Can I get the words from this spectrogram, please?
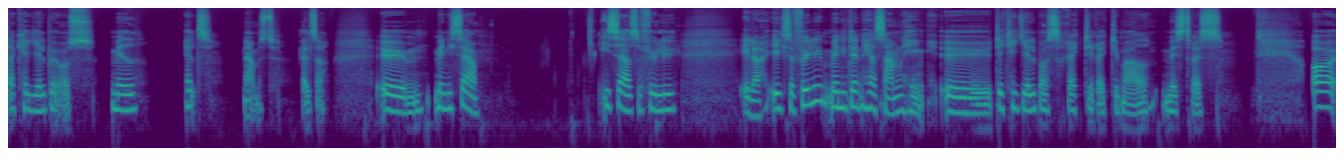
der kan hjælpe os med alt, nærmest. Altså. Øh, men især, især selvfølgelig eller ikke selvfølgelig, men i den her sammenhæng, øh, det kan hjælpe os rigtig, rigtig meget med stress. Og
